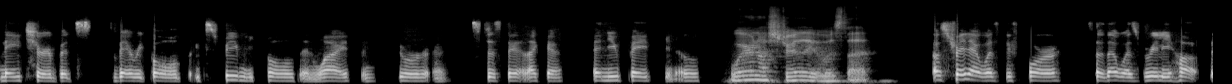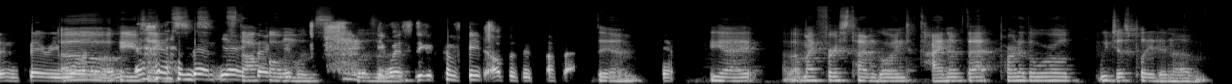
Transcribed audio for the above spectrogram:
nature, but very cold, extremely cold and white and pure. And it's just a, like a, a new page, you know. Where in Australia was that? Australia was before, so that was really hot and very warm. Oh, okay. You're saying and then, yeah, Stockholm exactly. was was, it uh, was the complete opposite of that. the Yeah. yeah. My first time going to kind of that part of the world. We just played in um,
